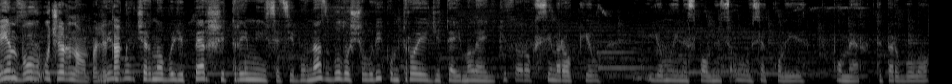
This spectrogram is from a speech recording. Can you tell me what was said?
Він був у Чорнобилі, Він так? був в Чорнобилі перші три місяці, бо в нас було з чоловіком троє дітей маленьких. 47 років йому і не сповнилося, коли помер. Тепер було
